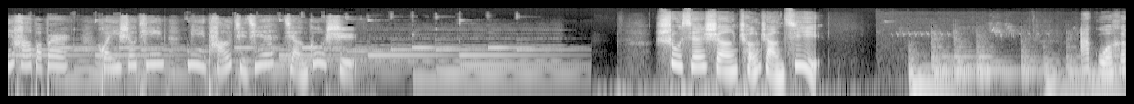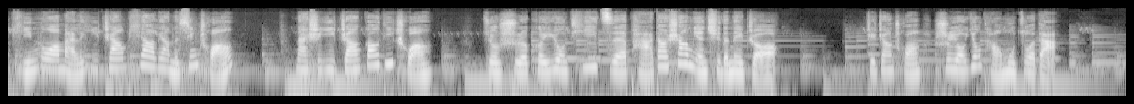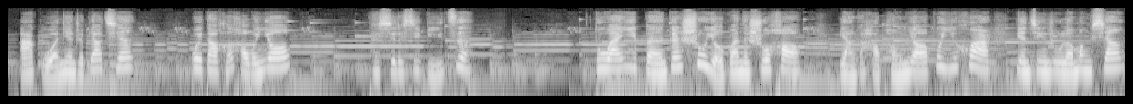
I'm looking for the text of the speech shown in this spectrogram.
你好，宝贝儿，欢迎收听蜜桃姐姐讲故事。树先生成长记。阿果和皮诺买了一张漂亮的新床，那是一张高低床，就是可以用梯子爬到上面去的那种。这张床是用樱桃木做的。阿果念着标签。味道很好闻哟，他吸了吸鼻子。读完一本跟树有关的书后，两个好朋友不一会儿便进入了梦乡。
